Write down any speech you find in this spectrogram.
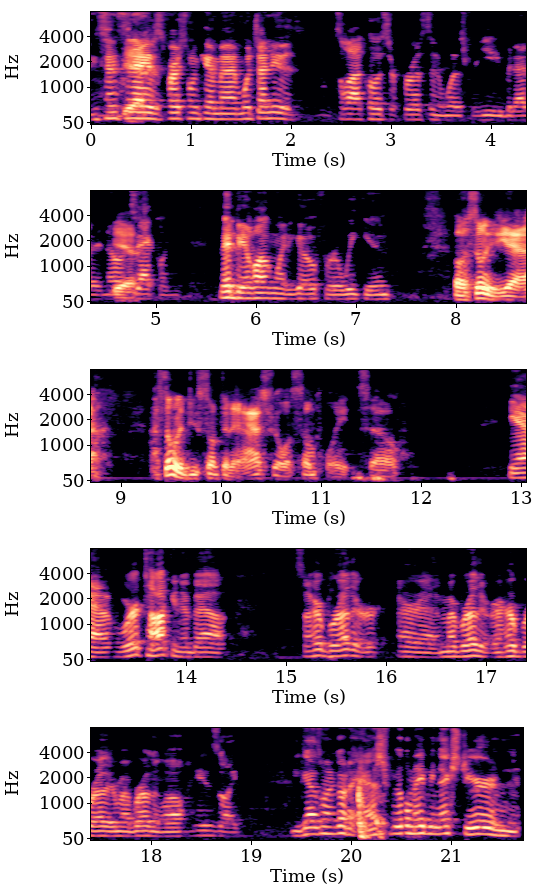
And Cincinnati Yeah. was the first one came out, which I knew is- it's a lot closer for us than it was for you, but I didn't know Yeah. exactly. That'd be a long way to go for a weekend. oh, so yeah, I still want to do something in Asheville at some point. So Yeah, we're talking about. So her brother, or uh, my brother, or her brother, my brother-in-law, he was like, "You guys want to go to Asheville maybe next year and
